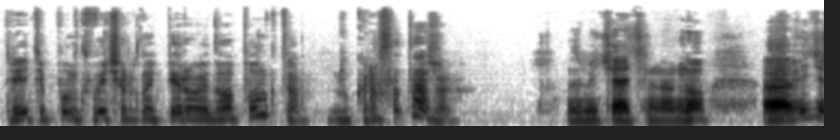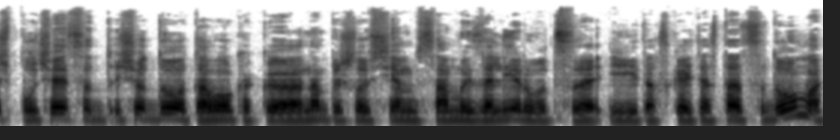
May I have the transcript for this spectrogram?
третий пункт вычеркнуть первые два пункта. Ну, красота же. Замечательно. Ну, э, видишь, получается, еще до того, как э, нам пришлось всем самоизолироваться и, так сказать, остаться дома,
